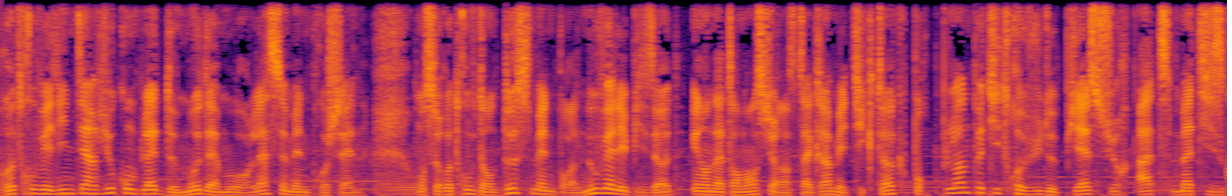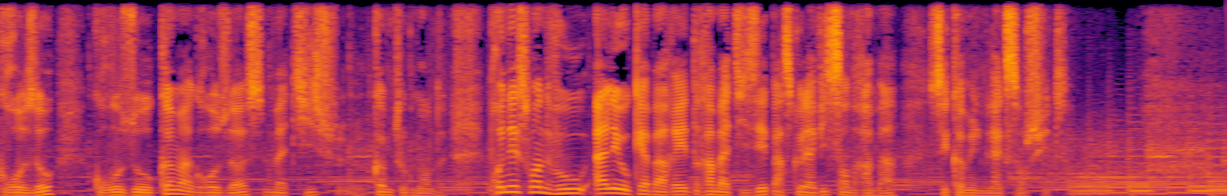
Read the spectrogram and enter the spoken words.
Retrouvez l'interview complète de Mots d'amour la semaine prochaine. On se retrouve dans deux semaines pour un nouvel épisode et en attendant sur Instagram et TikTok pour plein de petites revues de pièces sur at Mathis Grosot. Grosot comme un gros os, Mathis euh, comme tout le monde. Prenez soin de vous, allez au cabaret, dramatisez parce que la vie sans drama, c'est comme une blague sans chute. Obrigado.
